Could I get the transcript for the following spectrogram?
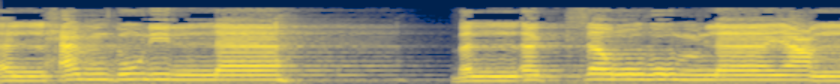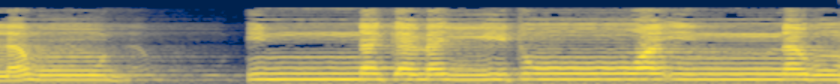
الحمد لله بل أكثرهم لا يعلمون. إنك ميت وإنهم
